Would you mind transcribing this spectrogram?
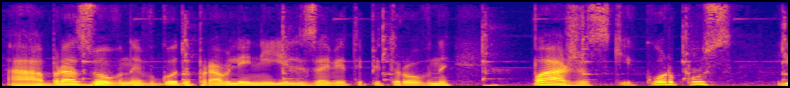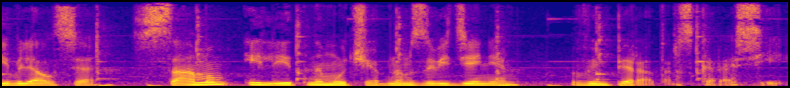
а образованный в годы правления Елизаветы Петровны Пажеский корпус являлся самым элитным учебным заведением в императорской России.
